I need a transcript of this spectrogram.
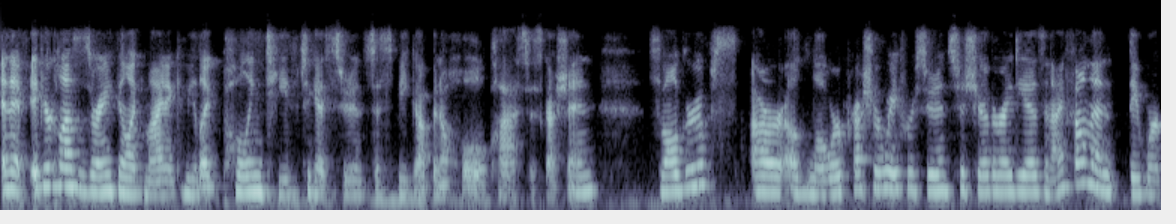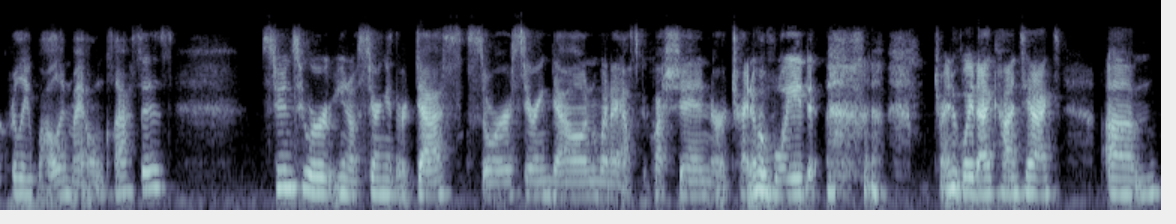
and if, if your classes are anything like mine, it can be like pulling teeth to get students to speak up in a whole class discussion. Small groups are a lower pressure way for students to share their ideas, and I found that they work really well in my own classes. Students who are, you know, staring at their desks or staring down when I ask a question or trying to avoid trying to avoid eye contact um,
